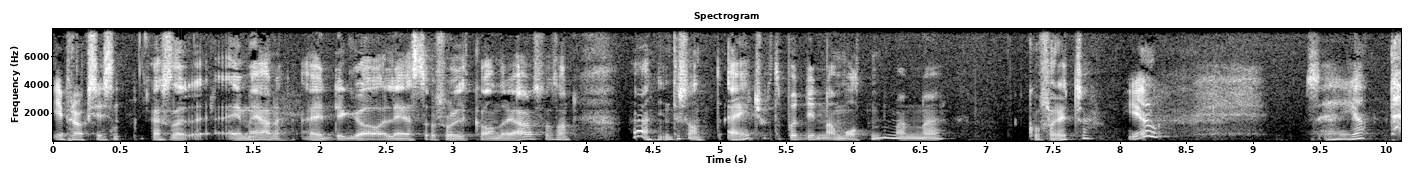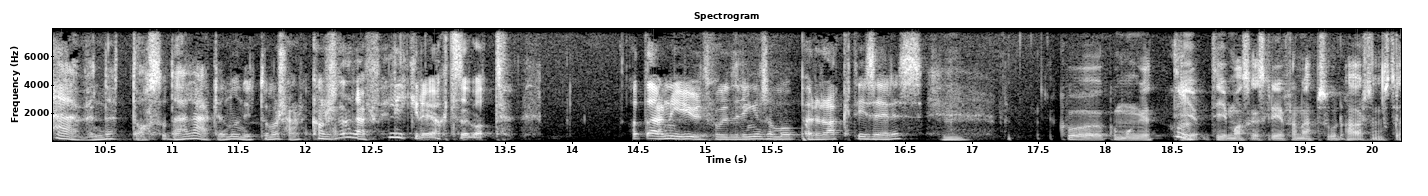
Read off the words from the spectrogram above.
I praksisen. Jeg, jeg er med det. Jeg digger å lese og se litt hva andre gjør. Så sånn, ja, interessant. Jeg har ikke gjort det på denne måten, men uh, hvorfor ikke? Ja. Så, ja, dæven døtte, altså. Der lærte jeg noe nytt om meg sjøl. Kanskje det er derfor jeg liker å jakte så godt. At det er nye utfordringer som må praktiseres. Hvor, hvor mange timer skal jeg skrive for en episode her, syns du?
